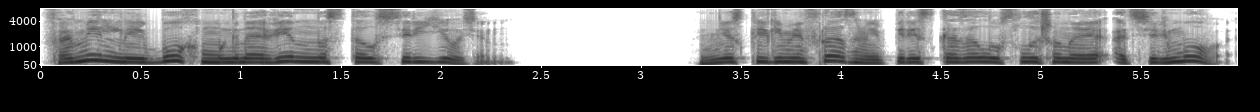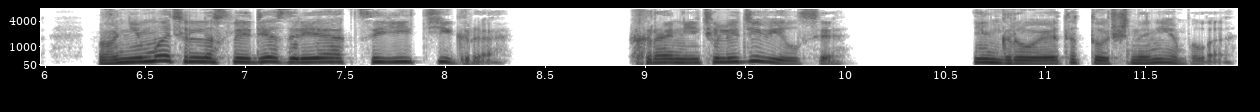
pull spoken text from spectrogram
Фамильный бог мгновенно стал серьезен. Несколькими фразами пересказал услышанное от седьмого, внимательно следя за реакцией тигра. Хранитель удивился. Игрой это точно не было.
